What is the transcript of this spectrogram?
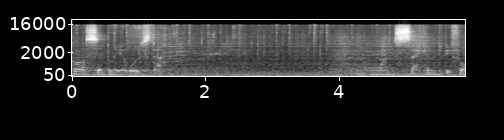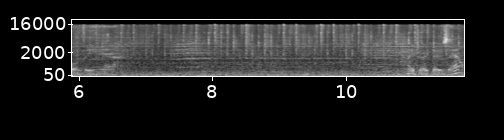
possibly a Worcester. One second before the uh, hydro goes out.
